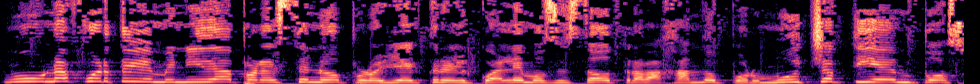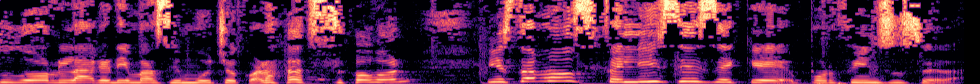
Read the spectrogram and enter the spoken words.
Una fuerte bienvenida para este nuevo proyecto en el cual hemos estado trabajando por mucho tiempo, sudor, lágrimas y mucho corazón. Y estamos felices de que por fin suceda.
